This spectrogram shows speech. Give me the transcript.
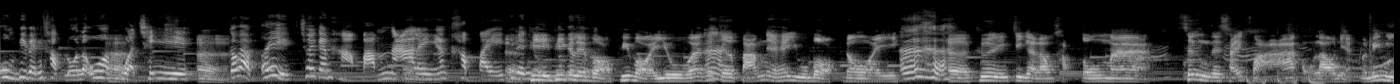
อุ้มพี่เบนขับรถแล้วอุ้มอะอ่า ปวดฉี่เออก็แบบเอ้ย ช่วยกันหาปั๊มนะอ่าอะไรเงี้ยขับไปเอพี่อเบนพี่พี่ก็เลยบอกพี่บอกไอายูว่าถ้าอ่าเจอปั๊มเนี่ยให้ยูบอกหน่อย เออ เออคือจริงๆอะเราขับตรงมา ซึ่งในซ้ายขวาของเราเนี่ยมันไม่มี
